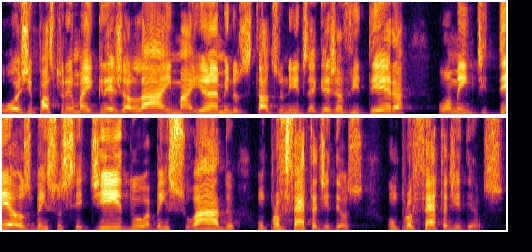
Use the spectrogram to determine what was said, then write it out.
Hoje pastorei uma igreja lá em Miami, nos Estados Unidos, a igreja Videira, homem de Deus, bem-sucedido, abençoado, um profeta de Deus, um profeta de Deus.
